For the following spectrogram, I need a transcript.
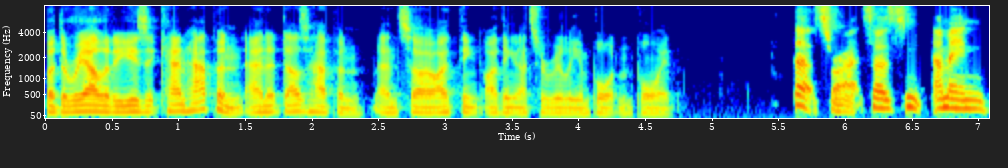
But the reality is it can happen and it does happen. And so i think i think that's a really important point. That's right. So it's i mean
